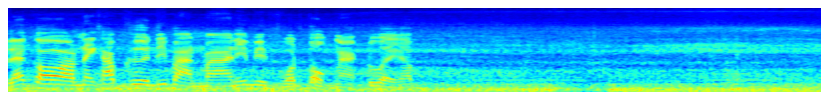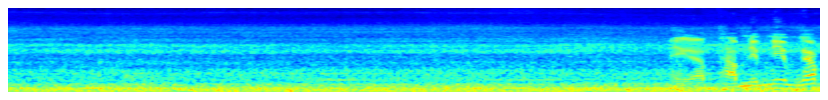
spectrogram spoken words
แล้วก็ในค่ำคืนที่ผ่านมานี่มีฝนตกหนักด้วยครับ ครับทำนิ่มๆครับ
